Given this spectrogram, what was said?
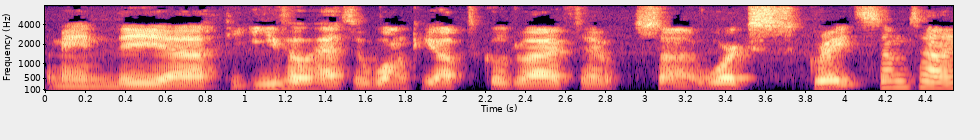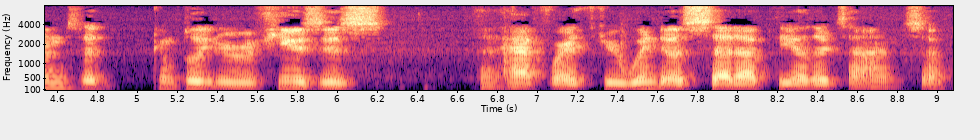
I mean, the uh, the Evo has a wonky optical drive that works great sometimes, but completely refuses halfway through Windows setup the other time. So,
